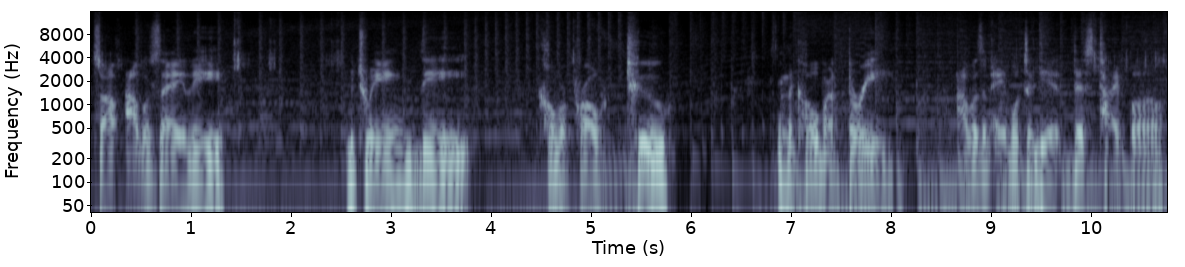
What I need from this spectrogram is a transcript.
So I, I would say the, between the Kobra Pro 2 and the Kobra 3, I wasn't able to get this type of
